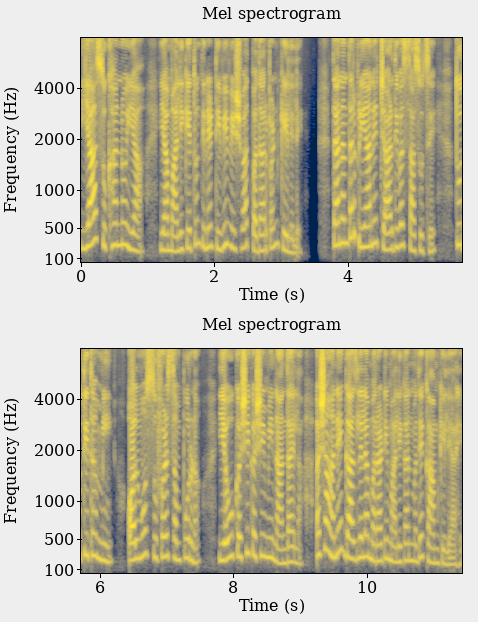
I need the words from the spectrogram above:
या सुखांनो या या मालिकेतून तिने टीव्ही विश्वात पदार्पण केलेले. त्यानंतर प्रियाने चार दिवस सासूचे तू तिथं मी ऑलमोस्ट सुफळ संपूर्ण येऊ कशी कशी मी नांदायला अशा अनेक गाजलेल्या मराठी मालिकांमध्ये काम केले आहे.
